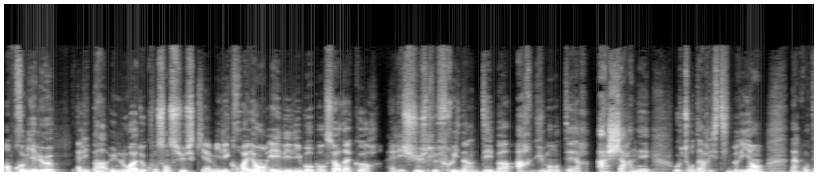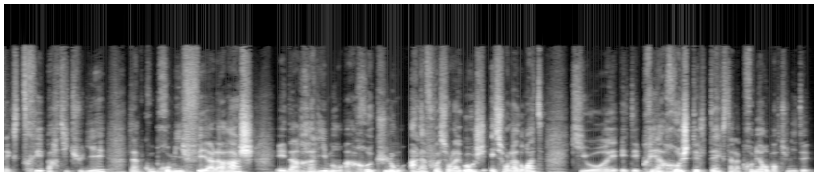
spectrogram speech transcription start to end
En premier lieu, elle n'est pas une loi de consensus qui a mis les croyants et les libres penseurs d'accord. Elle est juste le fruit d'un débat argumentaire acharné autour d'Aristide Briand, d'un contexte très particulier, d'un compromis fait à l'arrache et d'un ralliement à reculons à la fois sur la gauche et sur la droite qui aurait été prêt à rejeter le texte à la première opportunité.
